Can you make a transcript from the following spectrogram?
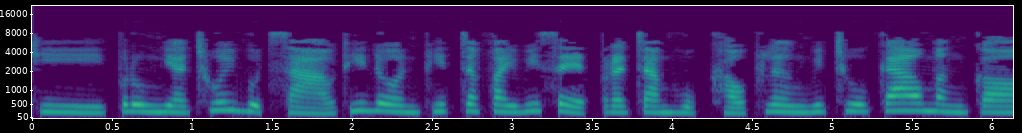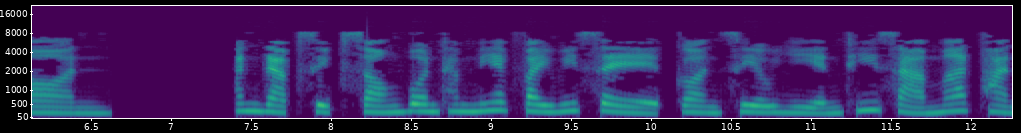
คี ปรุงยาช่วยบุตรสาวที่โดนพิษจะไฟวิเศษประจำหุบเขาเพลิงวิชูเก้ามังกร อันดับ 12 บนทำเนียบไฟวิเศษ ก่อนเซียวเหยียนที่สามารถผ่าน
